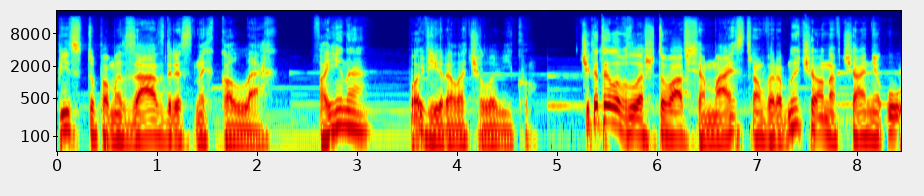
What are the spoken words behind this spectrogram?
підступами заздрісних колег. Фаїна повірила чоловіку. Чикатило влаштувався майстром виробничого навчання у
